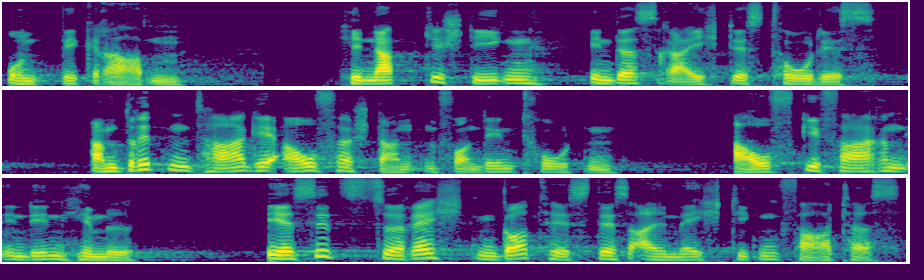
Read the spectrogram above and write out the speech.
und begraben, hinabgestiegen in das Reich des Todes, am dritten Tage auferstanden von den Toten, aufgefahren in den Himmel, Er sitzt zur Rechten Gottes des allmächtigen Vaters.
